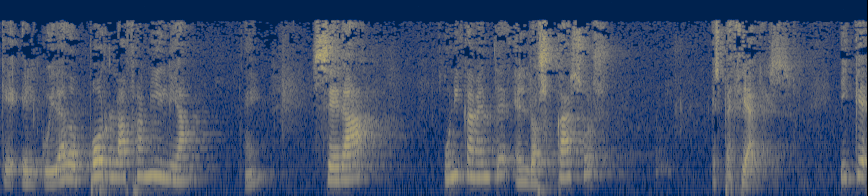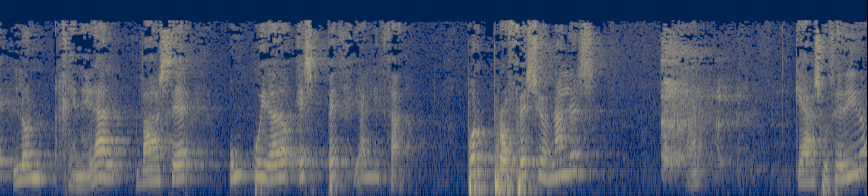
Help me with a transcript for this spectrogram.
que el cuidado por la familia ¿eh? será únicamente en los casos especiales y que lo general va a ser un cuidado especializado por profesionales. ¿Qué ha sucedido?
